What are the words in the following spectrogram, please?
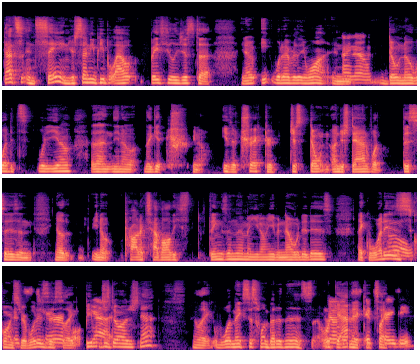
that's insane. You're sending people out basically just to, you know, eat whatever they want and I know. don't know what it's what you know, and then you know they get you know either tricked or just don't understand what this is, and you know you know products have all these things in them and you don't even know what it is. Like what is oh, corn syrup? What is terrible. this? Like people yeah. just don't understand. They're like, what makes this one better than this? Organic. No, it's, it's, it's, like crazy.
